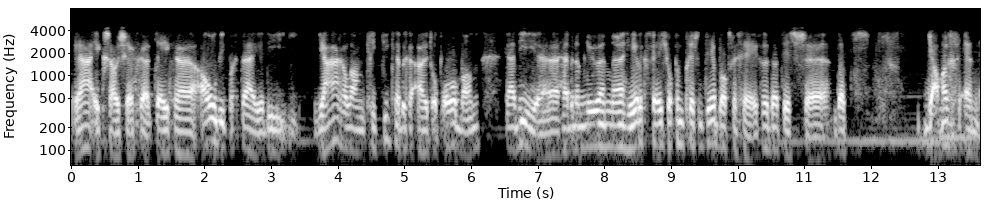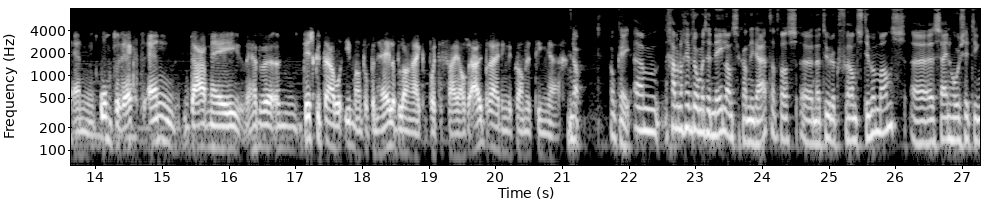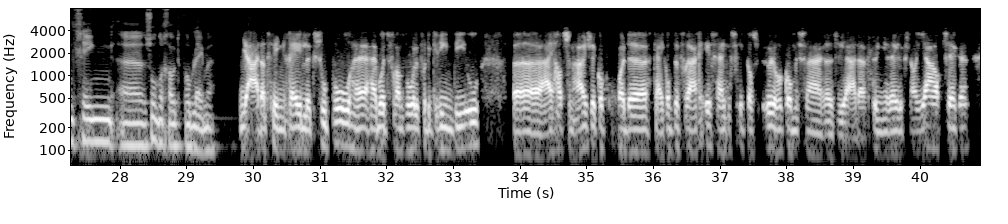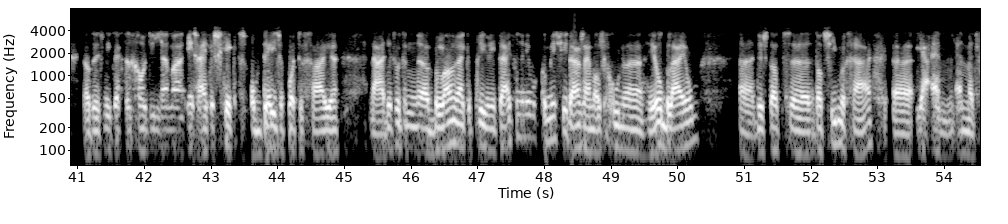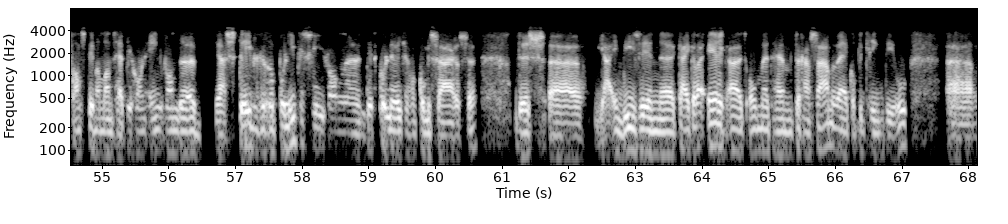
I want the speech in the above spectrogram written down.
Ja, ik zou zeggen tegen al die partijen die jarenlang kritiek hebben geuit op Orbán, ja, die uh, hebben hem nu een uh, heerlijk feestje op een presenteerblad gegeven. Dat is uh, dat jammer en, en onterecht. En daarmee hebben we een discutabel iemand op een hele belangrijke portefeuille als uitbreiding de komende tien jaar. Ja, oké. Um, gaan we nog even door met de Nederlandse kandidaat. Dat was natuurlijk Frans Timmermans. zijn hoorzitting ging zonder grote problemen. Ja, dat ging redelijk soepel. Hij wordt verantwoordelijk voor de Green Deal. Uh, hij had zijn huiswerk op orde. Kijk, op de vraag is hij geschikt als eurocommissaris? Ja, daar kun je redelijk snel ja op zeggen. Dat is niet echt een groot dilemma. Is hij geschikt op deze portefeuille? Nou, dit wordt een uh, belangrijke prioriteit van de nieuwe commissie. Daar zijn we als Groenen heel blij om. Uh, dus dat, dat zien we graag. ja, en, en met Frans Timmermans heb je gewoon een van de ja, stevigere politici van dit college van commissarissen. Dus ja, in die zin kijken wij erg uit om met hem te gaan samenwerken op de Green Deal.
